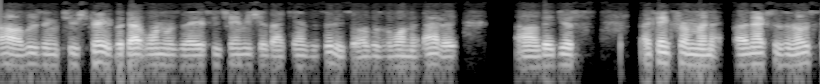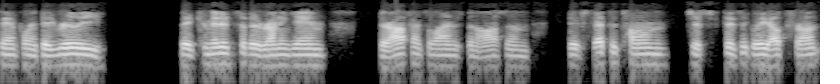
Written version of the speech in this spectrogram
uh, losing two straight, but that one was the AFC Championship at Kansas City, so it was the one that mattered. Uh, they just, I think, from an, an X's and O's standpoint, they really they committed to their running game. Their offensive line has been awesome. They've set the tone just physically up front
